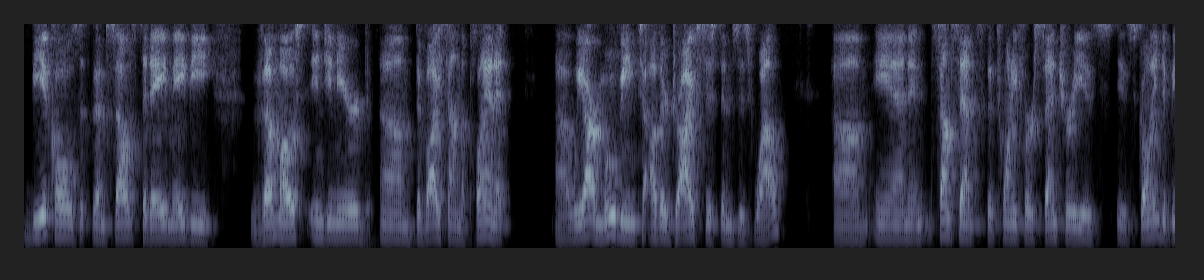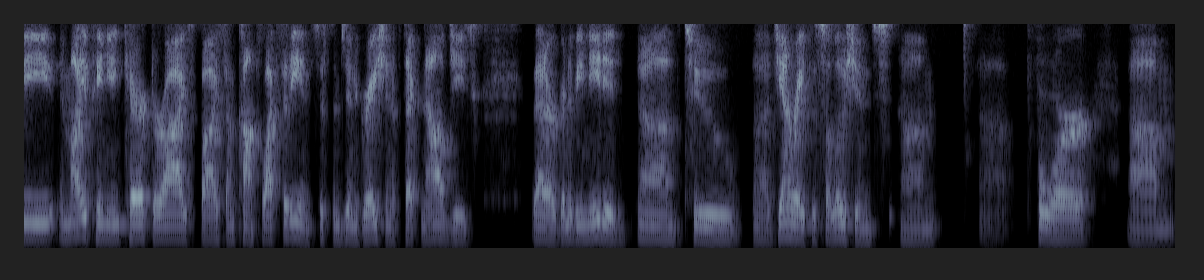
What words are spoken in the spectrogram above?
vehicles themselves today may be the most engineered um, device on the planet, uh, we are moving to other drive systems as well. Um, and in some sense, the 21st century is, is going to be, in my opinion, characterized by some complexity and systems integration of technologies that are going to be needed um, to uh, generate the solutions um, uh, for um,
